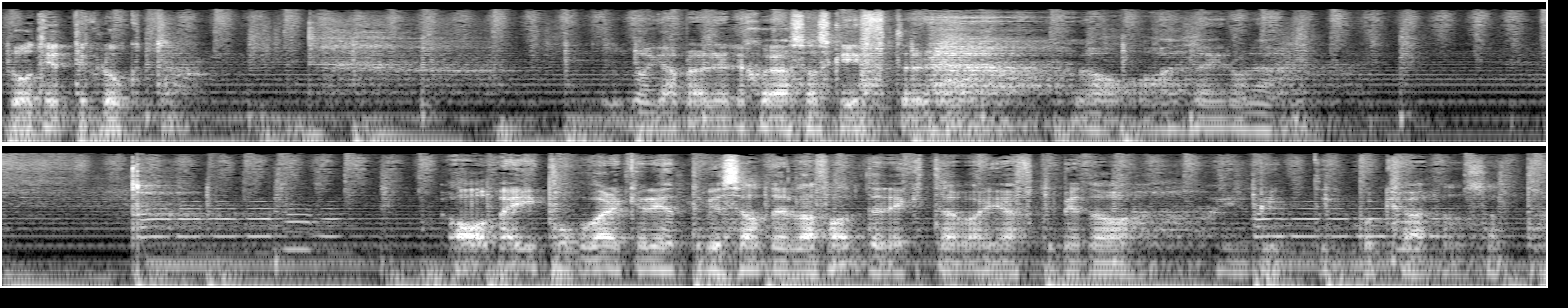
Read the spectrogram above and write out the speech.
Det låter inte klokt. Några gamla religiösa skrifter. Ja, vad säger de där? Ja, mig påverkar det inte. Vi sänder i alla fall direkt här varje eftermiddag inbildning på kvällen. Så att eh,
